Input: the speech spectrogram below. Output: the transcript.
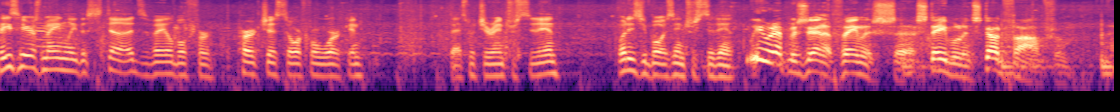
These here's mainly the studs available for purchase or for working. If that's what you're interested in. What is you boys interested in? We represent a famous uh, stable and stud farm from uh,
